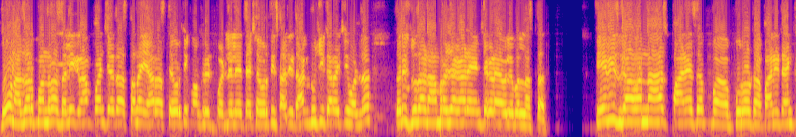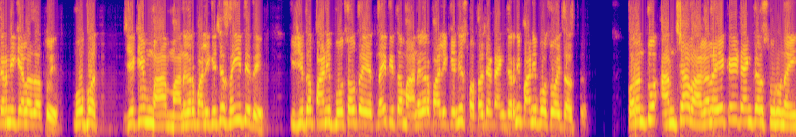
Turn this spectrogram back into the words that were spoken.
दोन हजार पंधरा साली ग्रामपंचायत असताना या रस्त्यावरती कॉन्क्रीट पडलेले आहे त्याच्यावरती साधी डागडुजी करायची म्हटलं तरी सुद्धा डांबराच्या गाड्या यांच्याकडे अवेलेबल नसतात. तेवीस गावांना आज पाण्याचा पुरवठा पाणी टँकरनी केला जातोय मोफत. जे की महानगरपालिकेचे महानगरपालिकेच्या येते. की जिथं पाणी पोहोचवता येत नाही तिथं महानगरपालिकेने स्वतःच्या टँकरनी पाणी पोहोचवायचं असतं. परंतु आमच्या भागाला एकही टँकर सुरू नाही.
